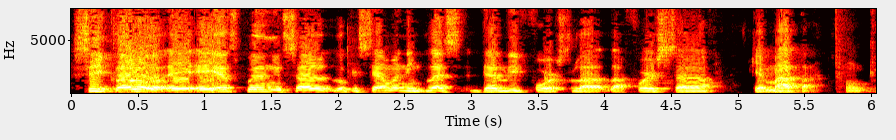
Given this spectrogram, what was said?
Sí, claro, eh, ellas pueden usar lo que se llama en inglés deadly force, la, la fuerza que mata, ¿ok?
